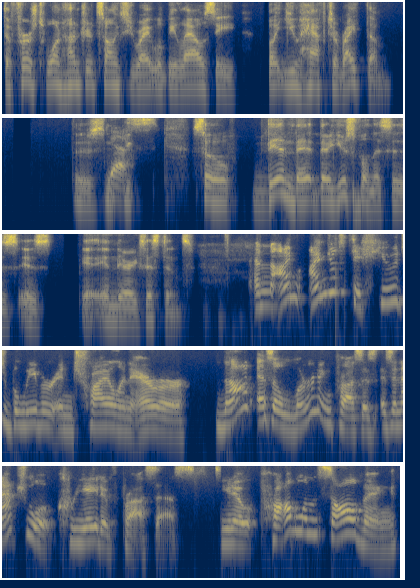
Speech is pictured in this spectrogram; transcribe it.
the first 100 songs you write will be lousy, but you have to write them. There's yes. You, so then the, their usefulness is is in their existence and i'm i'm just a huge believer in trial and error not as a learning process as an actual creative process. You know problem solving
